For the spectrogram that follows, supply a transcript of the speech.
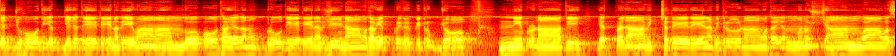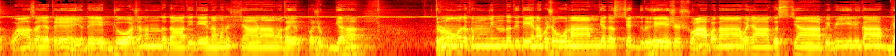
ಯಜ್ಜುಹೋತಿ ಯದ್ಯಜತೆ ತೇನ ದೇವಾನಾಂ ಲೋಕೋಥ ಯದನುಬ್ರೂತೆ ತೇನ ಋಷೀಣಾಮಥ ಯತ್ ಪಿತೃಭ್ಯೋ ನಿಪೃಣಾತಿ ಯತ್ ಪ್ರಜಾಮಿಚ್ಛತೆ ತೇನ ಪಿತॄಣಾಮಥ ಯನ್ಮನುಷ್ಯಾನ್ ವಾ ವಸ ವಾಸಯತೆ ಯದೇಭ್ಯೋ ಅಶನಂ ದದಾತಿ ತೇನ ಮನುಷ್ಯಾಣಾಮಥ ಯತ್ ಪಶುಭ್ಯ पशूनां यदस्य गृहेषु श्वापदा वयागस्यापि पीलिकाभ्य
